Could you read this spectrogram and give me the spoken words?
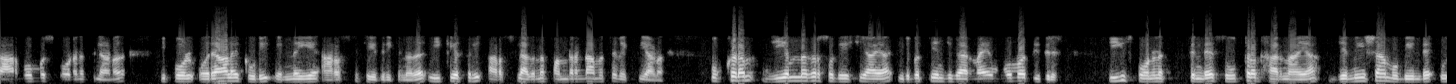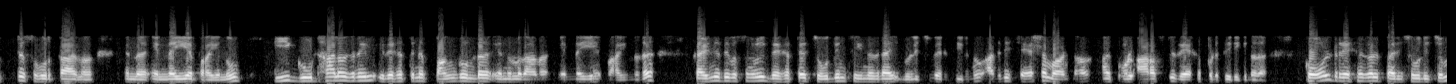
കാർ ബോംബ് സ്ഫോടനത്തിലാണ് ഇപ്പോൾ ഒരാളെ കൂടി എൻ ഐ എ അറസ്റ്റ് ചെയ്തിരിക്കുന്നത്. ഈ കേസിൽ അറസ്റ്റിലാകുന്ന പന്ത്രണ്ടാമത്തെ വ്യക്തിയാണ്. ഉക്കടം ജി എം നഗർ സ്വദേശിയായ ഇരുപത്തിയഞ്ചുകാരനായ മുഹമ്മദ് ഇദ്രിസ്. ഈ സ്ഫോടനത്തിന്റെ സൂത്രധാരനായ ജമീഷ മുബീന്റെ ഉറ്റ സുഹൃത്താണ് എന്ന് എൻ ഐ എ പറയുന്നു. ഈ ഗൂഢാലോചനയിൽ ഇദ്ദേഹത്തിന് പങ്കുണ്ട് എന്നുള്ളതാണ് എൻ ഐ എ പറയുന്നത്. കഴിഞ്ഞ ദിവസങ്ങളിൽ ഇദ്ദേഹത്തെ ചോദ്യം ചെയ്യുന്നതിനായി വിളിച്ചു വരുത്തിയിരുന്നു. അതിനുശേഷമാണ് ഇപ്പോൾ അറസ്റ്റ് രേഖപ്പെടുത്തിയിരിക്കുന്നത്. കോൾ രേഖകൾ പരിശോധിച്ചും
